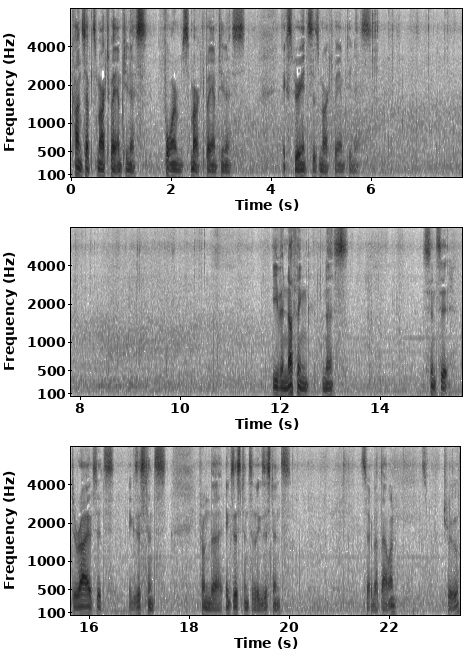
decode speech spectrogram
concepts marked by emptiness, forms marked by emptiness, experiences marked by emptiness. even nothingness, since it derives its existence from the existence of existence, Sorry about that one. It's true.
